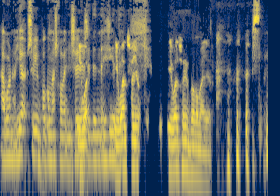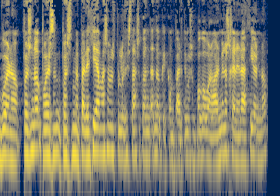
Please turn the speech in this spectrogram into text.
Ah, bueno, yo soy un poco más joven, soy igual, del 77. Igual soy, igual soy un poco mayor. Bueno, pues no, pues, pues me parecía más o menos por lo que estabas contando que compartimos un poco, bueno, al menos generación, ¿no?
